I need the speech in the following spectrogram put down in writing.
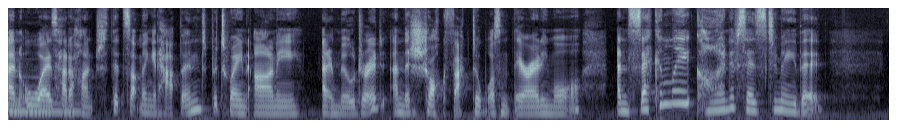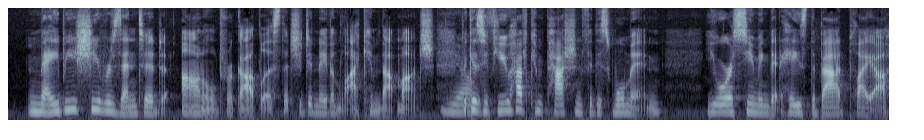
and mm. always had a hunch that something had happened between Arnie and Mildred and the shock factor wasn't there anymore. And secondly, it kind of says to me that maybe she resented Arnold regardless, that she didn't even like him that much. Because if you have compassion for this woman, you're assuming that he's the bad player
